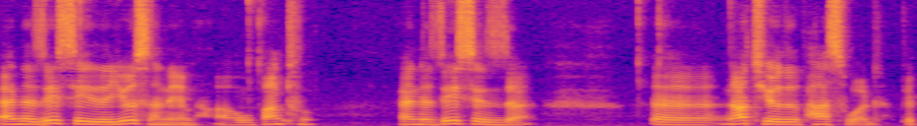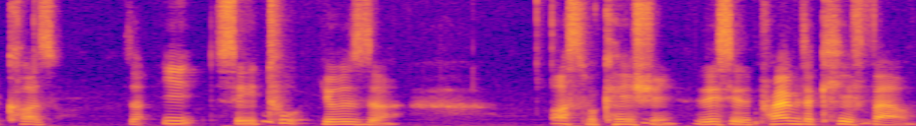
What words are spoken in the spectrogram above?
And this is the username of Ubuntu. And this is the uh, not use the password because the EC2 use the authentication. This is private key file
